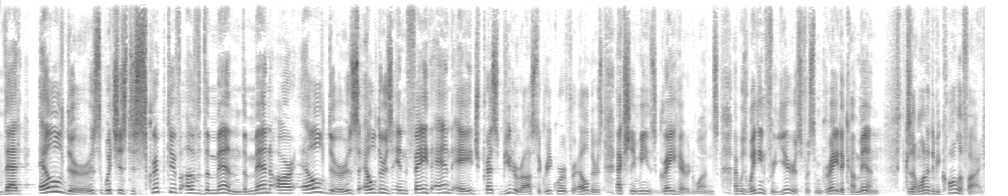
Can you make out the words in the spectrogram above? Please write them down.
that elders, which is descriptive of the men. The men are elders, elders in faith and age. Presbyteros, the Greek word for elders, actually means gray haired ones. I was waiting for years for some gray to come in because I wanted to be qualified.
